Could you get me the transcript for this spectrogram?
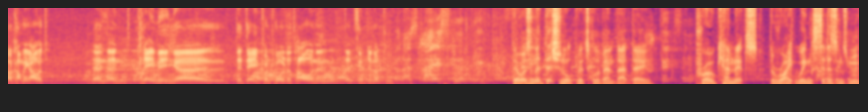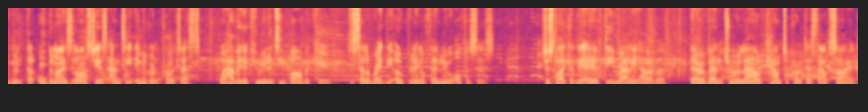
are coming out. and, and claiming uh, that they control the town, and that's simply not true. There was an additional political event that day. Pro Chemnitz, the right wing citizens movement that organized last year's anti immigrant protests, were having a community barbecue to celebrate the opening of their new offices. Just like at the AFD rally, however, their event drew a loud counter protest outside,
